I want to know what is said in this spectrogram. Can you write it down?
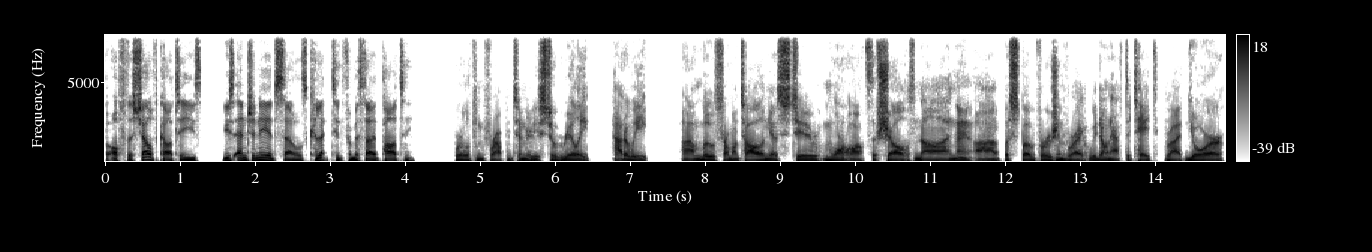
But off-the-shelf CAR Ts use engineered cells collected from a third party. We're looking for opportunities to really, how do we uh, move from autologous to more off the shelf, non uh, bespoke versions where we don't have to take right, your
